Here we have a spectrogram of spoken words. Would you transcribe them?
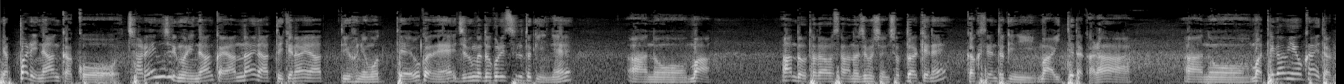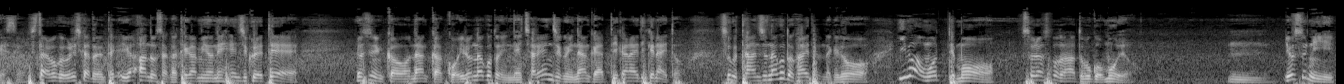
やっぱりなんかこうチャレンジングになんかやんないなっていけないなっていうふうに思って僕はね自分が独立するときにねあのまあ安藤忠雄さんの事務所にちょっとだけね学生の時にまあ行ってたからあの、まあ、手紙を書いたわけですよ。そしたら僕嬉しかったので安藤さんが手紙をね返事くれて要するにこうなんかこういろんなことにねチャレンジングになんかやっていかないといけないと。すごく単純なことを書いてるんだけど今思ってもそれはそうだなと僕思うよ、うん、要するに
